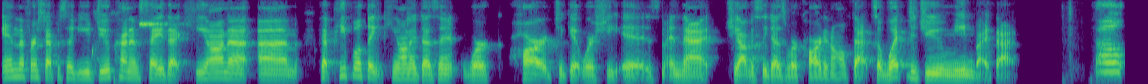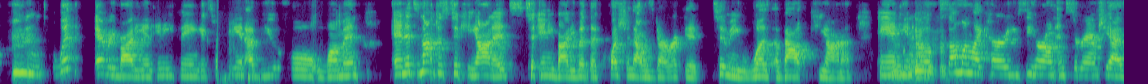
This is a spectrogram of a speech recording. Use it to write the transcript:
in the first episode, you do kind of say that Quiana, um, that people think Quiana doesn't work hard to get where she is, and that she obviously does work hard and all of that. So, what did you mean by that? So, with everybody and anything, especially being a beautiful woman, and it's not just to Quiana, it's to anybody, but the question that was directed to me was about Quiana. And, you know, mm-hmm. someone like her, you see her on Instagram, she has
